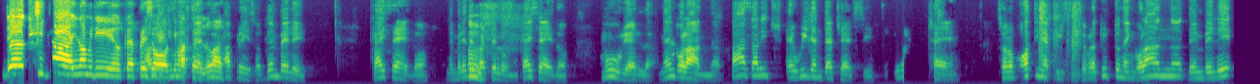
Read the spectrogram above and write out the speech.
Dici già i nomi di, che ha preso Allora, Di Di Martello, Martello ha preso Dembélé, Caicedo, Dembélé del Mm. Barcellona, Caicedo, Muriel, Nengolan, Pasalic e William del Chelsea. Cioè, sono ottimi acquisti, soprattutto Nengolan, Dembélé.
